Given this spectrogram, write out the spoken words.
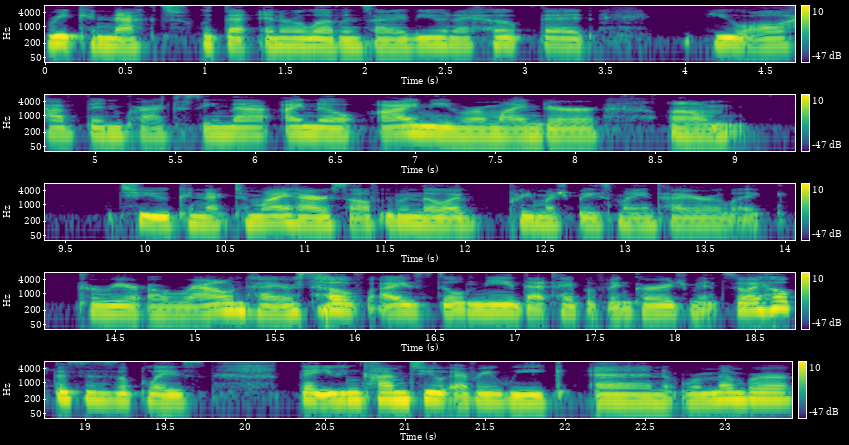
reconnect with that inner love inside of you. And I hope that you all have been practicing that. I know I need a reminder um, to connect to my higher self, even though I've pretty much based my entire like career around higher self. I still need that type of encouragement. So I hope this is a place that you can come to every week and remember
